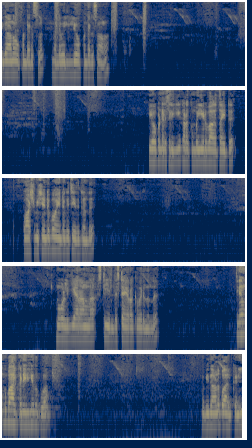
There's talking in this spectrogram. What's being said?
ഇതാണ് ഓപ്പൺ ടെറസ്. നല്ല വലിയ ഓപ്പൺ ടെറസ് ഈ ഓപ്പൺ ടെറസിലേക്ക് കടക്കുമ്പോൾ ഈ ഒരു ഭാഗത്തായിട്ട് വാഷിംഗ് മെഷീന്റെ പോയിന്റ് ഒക്കെ ചെയ്തിട്ടുണ്ട്. മുകളിലേക്ക് കയറാനുള്ള സ്റ്റീലിന്റെ സ്റ്റെയർ ഒക്കെ വരുന്നുണ്ട്. ഇനി നമുക്ക് ബാൽക്കണിയിലേക്ക് ഒന്ന് പോവാം. അപ്പൊ ഇതാണ് ബാൽക്കണി.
